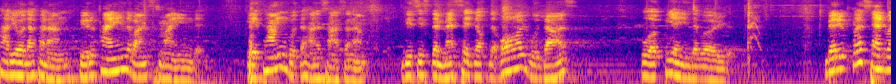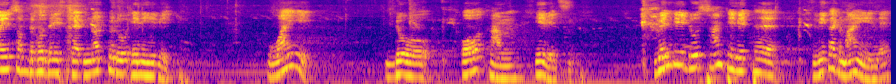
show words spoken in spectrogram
Paryodapanam, purifying one's mind. Etang Buddhana Sasanam. This is the message of the all Buddhas who appear in the world. Very first advice of the Buddha is that not to do any evil. Why do overcome evils? When we do something with a wicked mind,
